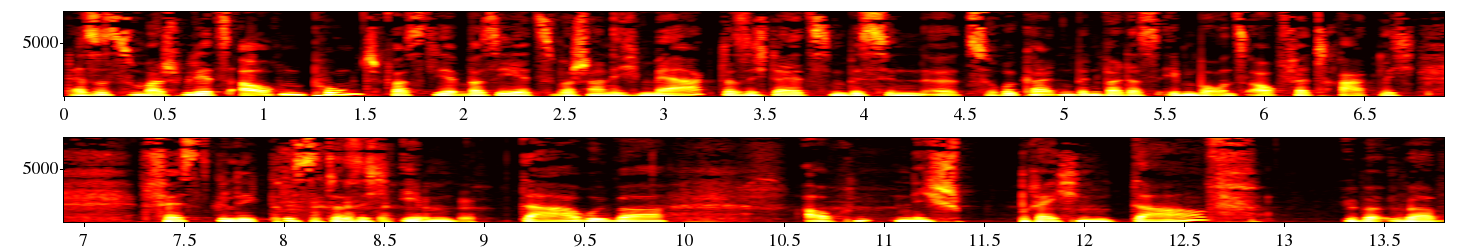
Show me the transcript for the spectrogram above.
Das ist zum Beispiel jetzt auch ein Punkt, was dir, was ihr jetzt wahrscheinlich merkt, dass ich da jetzt ein bisschen äh, zurückhaltend bin, weil das eben bei uns auch vertraglich festgelegt ist, dass ich eben darüber auch nicht sprechen darf über über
